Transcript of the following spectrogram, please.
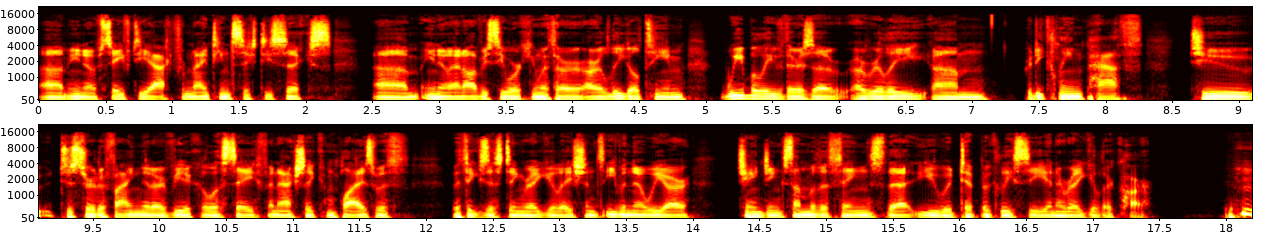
um, you know, Safety Act from 1966, um, you know, and obviously working with our, our legal team, we believe there's a, a really um, pretty clean path to to certifying that our vehicle is safe and actually complies with with existing regulations, even though we are changing some of the things that you would typically see in a regular car. Hmm.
